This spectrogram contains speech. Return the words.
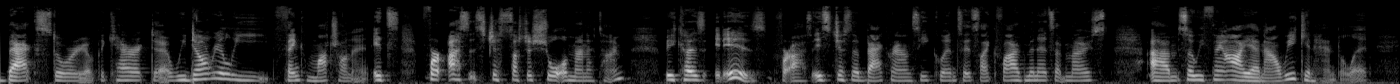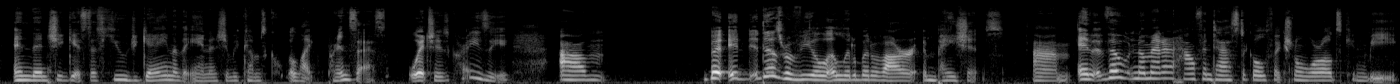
backstory of the character, we don't really think much on it. It's, for us, it's just such a short amount of time because it is for us. It's just a background sequence. It's like five minutes at most. Um, so we think, oh yeah, now we can handle it. And then she gets this huge gain at the end and she becomes like princess, which is crazy. Um, but it, it does reveal a little bit of our impatience um, and though no matter how fantastical fictional worlds can be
